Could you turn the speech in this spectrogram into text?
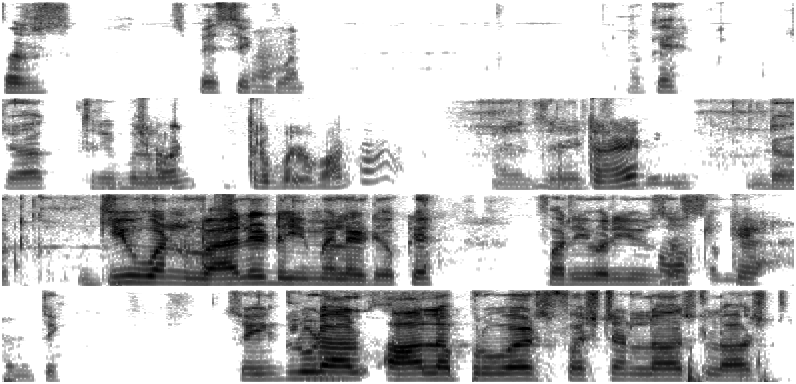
for specific hmm. one. Okay. Jock triple one. Triple one. Dot com. Give one valid email ID. Okay for your users okay. something. So include hmm. all, all approvers, first and last, last.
